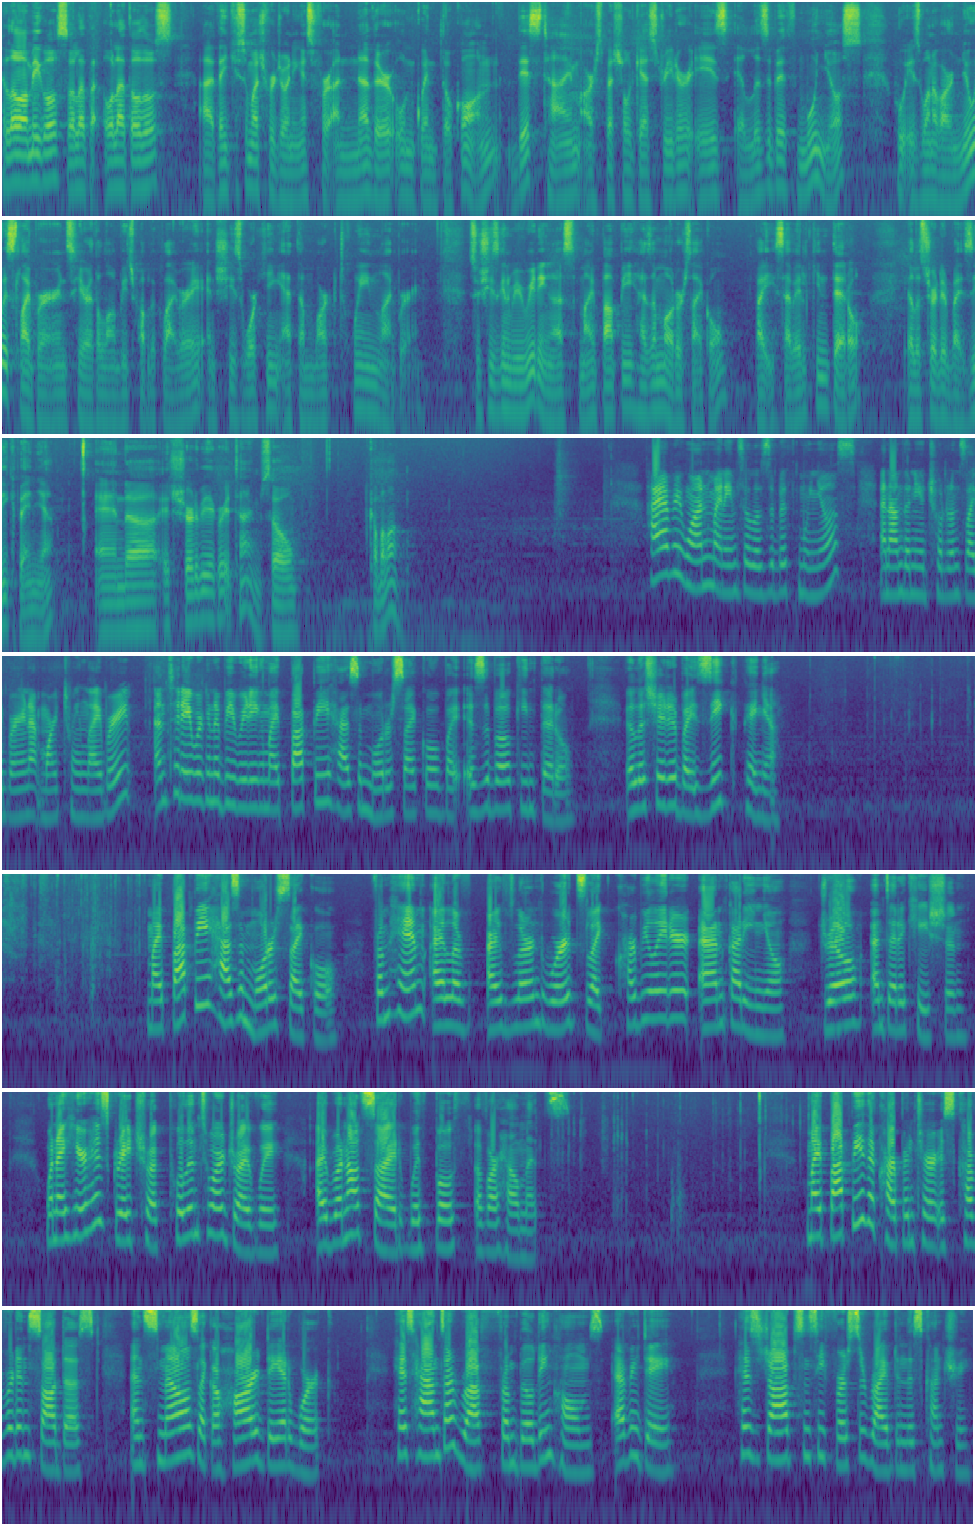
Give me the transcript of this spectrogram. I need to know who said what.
Speaker 1: Hello, amigos. Hola, hola todos. Uh, thank you so much for joining us for another Un Cuento Con. This time, our special guest reader is Elizabeth Munoz, who is one of our newest librarians here at the Long Beach Public Library, and she's working at the Mark Twain Library. So she's going to be reading us My Papi Has a Motorcycle by Isabel Quintero, illustrated by Zeke Peña, and uh, it's sure to be a great time. So come along.
Speaker 2: Hi everyone, my name is Elizabeth Munoz and I'm the new children's librarian at Mark Twain Library. And today we're going to be reading My Papi Has a Motorcycle by Isabel Quintero, illustrated by Zeke Peña. My papi has a motorcycle. From him, I I've learned words like carburetor and cariño, drill and dedication. When I hear his gray truck pull into our driveway, I run outside with both of our helmets. My papi the carpenter is covered in sawdust and smells like a hard day at work. His hands are rough from building homes every day, his job since he first arrived in this country.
